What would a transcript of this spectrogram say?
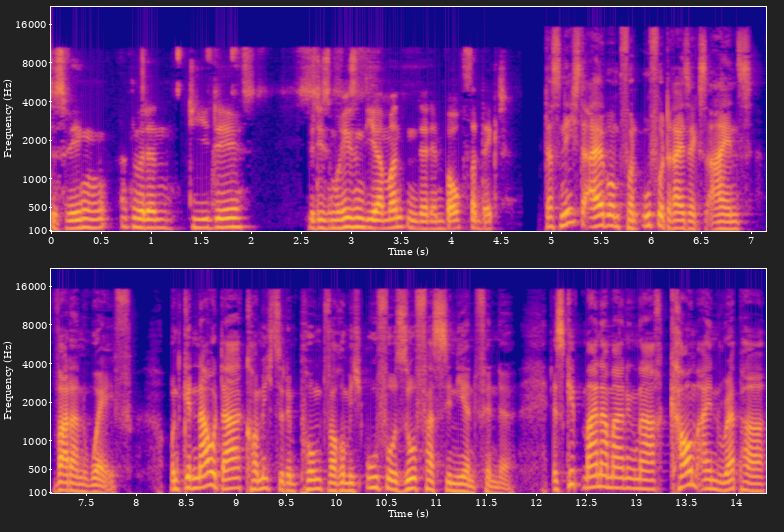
Deswegen hatten wir dann die Idee mit diesem riesen Diamanten, der den Bauch verdeckt. Das nächste Album von UFO 361 war dann Wave. Und genau da komme ich zu dem Punkt, warum ich UFO so faszinierend finde. Es gibt meiner Meinung nach kaum einen Rapper,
